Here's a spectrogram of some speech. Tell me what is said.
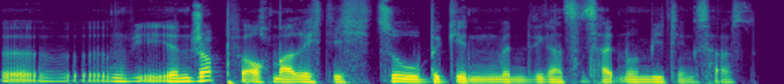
äh, irgendwie ihren Job auch mal richtig zu beginnen, wenn du die ganze Zeit nur Meetings hast.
